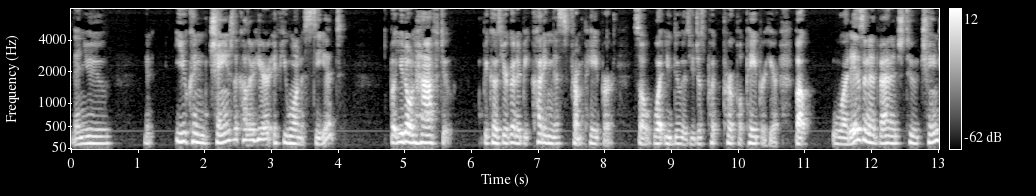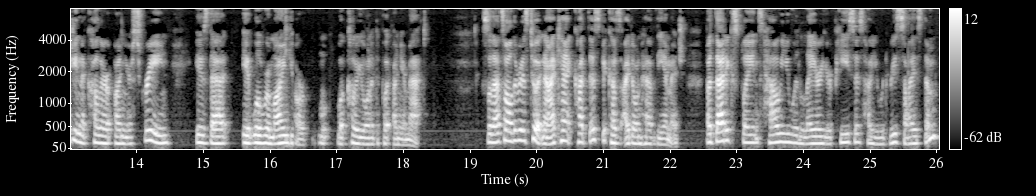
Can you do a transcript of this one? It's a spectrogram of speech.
then you you can change the color here if you want to see it but you don't have to because you're going to be cutting this from paper. So what you do is you just put purple paper here. But what is an advantage to changing the color on your screen is that it will remind you or what color you wanted to put on your mat. So that's all there is to it. Now I can't cut this because I don't have the image, but that explains how you would layer your pieces, how you would resize them.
